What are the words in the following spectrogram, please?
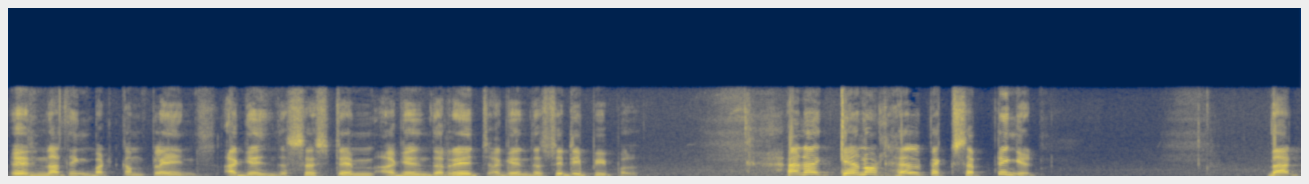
is nothing but complaints against the system, against the rich, against the city people. And I cannot help accepting it that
